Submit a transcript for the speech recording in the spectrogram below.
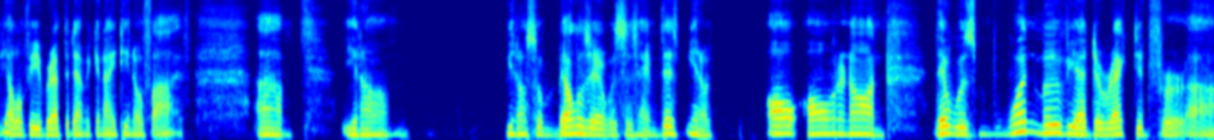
yellow fever epidemic in 1905. Um, you know, you know, so Belizaire was the same. This, you know, all on and on. There was one movie I directed for uh,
